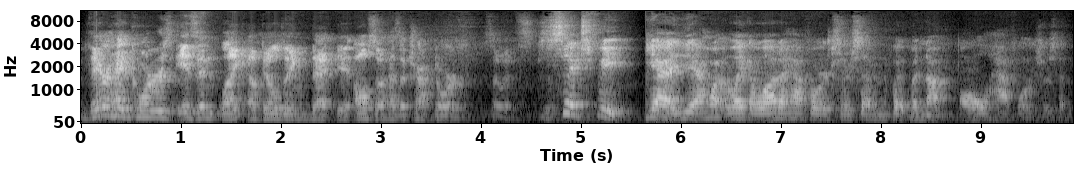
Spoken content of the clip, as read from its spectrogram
Their headquarters isn't like a building that it also has a trapdoor, so it's six feet. Yeah, yeah. Like a lot of half orcs are seven foot, but not all half orcs are seven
